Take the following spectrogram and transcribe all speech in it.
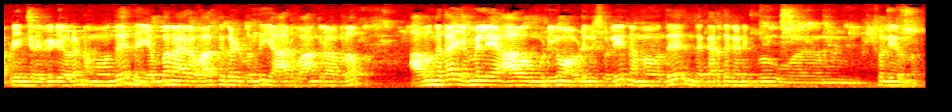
அப்படிங்கிற வீடியோவில் நம்ம வந்து இந்த எண்பதாயிரம் வாக்குகள் வந்து யார் வாங்குறாங்களோ அவங்க தான் எம்எல்ஏ ஆக முடியும் அப்படின்னு சொல்லி நம்ம வந்து இந்த கருத்து கணிப்பு சொல்லியிருந்தோம்.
